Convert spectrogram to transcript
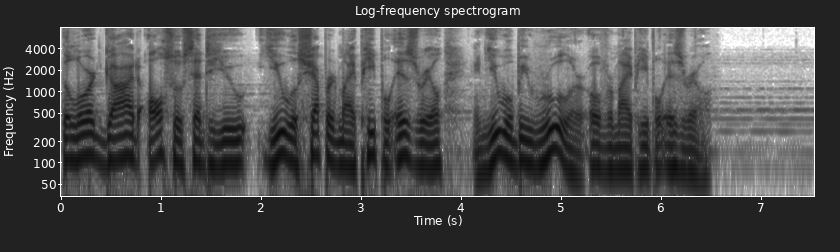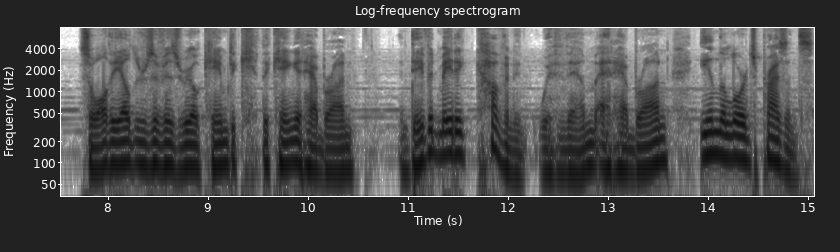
The Lord God also said to you, You will shepherd my people Israel, and you will be ruler over my people Israel. So all the elders of Israel came to the king at Hebron and David made a covenant with them at Hebron in the Lord's presence.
